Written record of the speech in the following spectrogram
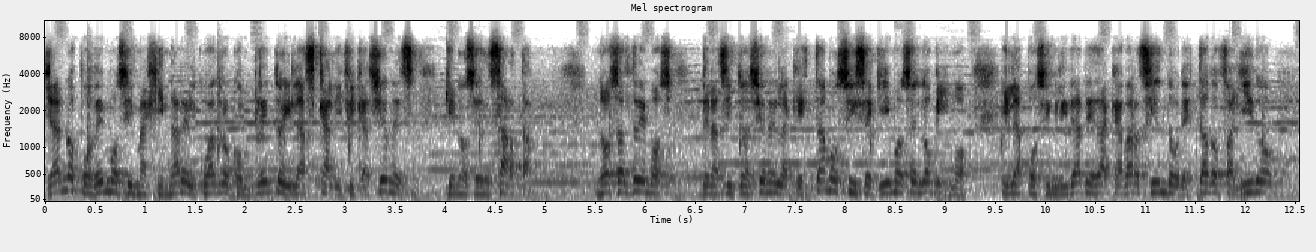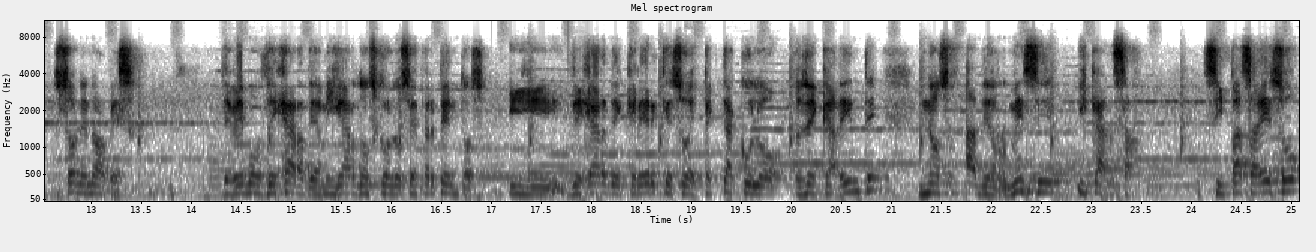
ya no podemos imaginar el cuadro completo y las calificaciones que nos ensartan. No saldremos de la situación en la que estamos si seguimos en lo mismo y las posibilidades de acabar siendo un Estado fallido son enormes. Debemos dejar de amigarnos con los esperpentos y dejar de creer que su espectáculo decadente nos adormece y cansa. Si pasa eso,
